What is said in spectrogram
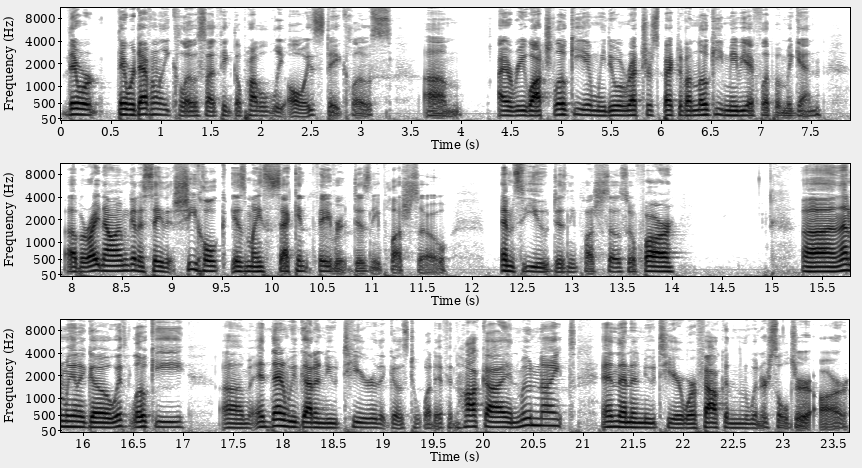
They were they were definitely close. I think they'll probably always stay close. Um, I rewatch Loki and we do a retrospective on Loki. Maybe I flip them again. Uh, but right now, I'm gonna say that She Hulk is my second favorite Disney Plus. show, MCU Disney Plus. show so far. Uh, and then I'm gonna go with Loki, Um, and then we've got a new tier that goes to What If and Hawkeye and Moon Knight, and then a new tier where Falcon and the Winter Soldier are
